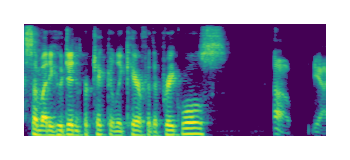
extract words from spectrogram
somebody who didn't particularly care for the prequels. Oh, yeah.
